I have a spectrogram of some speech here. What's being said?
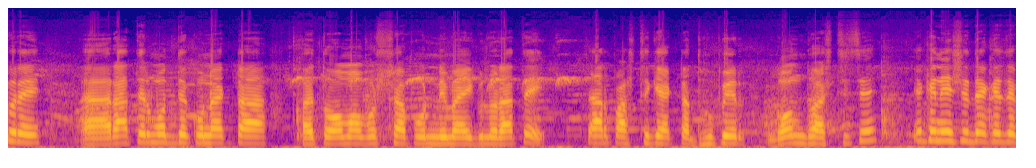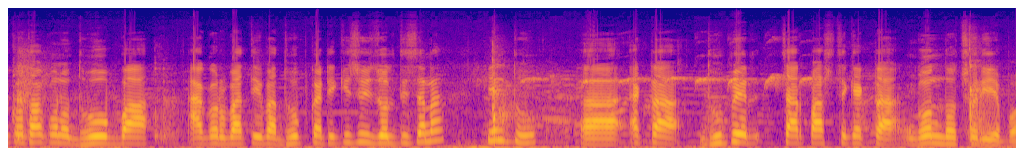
করে রাতের মধ্যে কোনো একটা হয়তো অমাবস্যা, পূর্ণিমা এগুলো রাতে চারপাশ থেকে একটা ধূপের গন্ধ আসতেছে। এখানে এসে দেখে যে কোথাও কোনো ধূপ বা আগরবাতি বা ধূপকাঠি কিছুই জ্বলতেছে না, কিন্তু একটা ধূপের চারপাশ থেকে একটা গন্ধ ছড়িয়ে পড়ে।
